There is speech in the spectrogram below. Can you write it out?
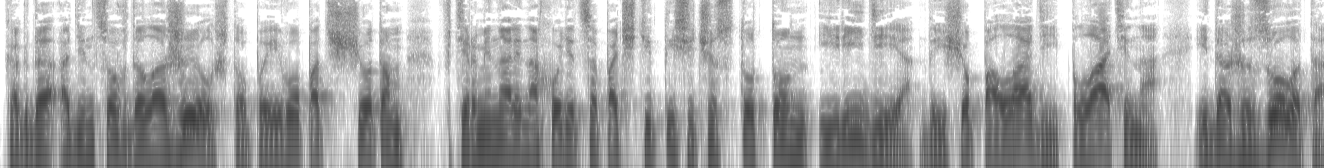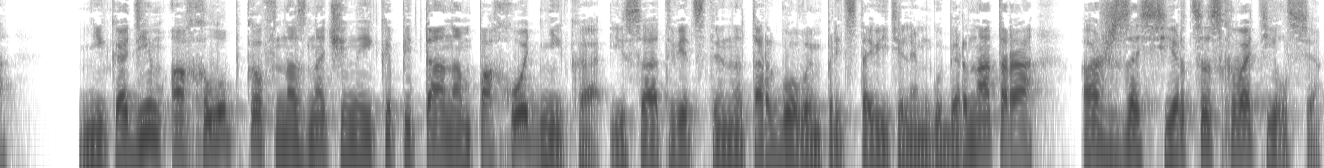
Когда Одинцов доложил, что по его подсчетам в терминале находится почти 1100 тонн иридия, да еще палладий, платина и даже золото, Никодим Охлупков, назначенный капитаном походника и, соответственно, торговым представителем губернатора, аж за сердце схватился.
